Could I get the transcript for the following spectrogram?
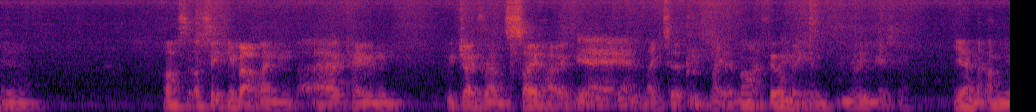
Yeah. I was, I was thinking about when uh, came and we drove around Soho Yeah, yeah, yeah. late at, late at night filming and A million years ago, yeah, I mean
